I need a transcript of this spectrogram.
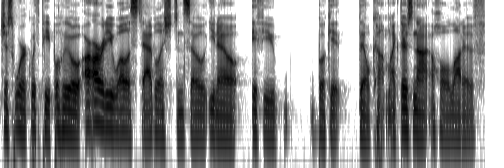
just work with people who are already well established and so, you know, if you book it, they'll come. Like there's not a whole lot of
